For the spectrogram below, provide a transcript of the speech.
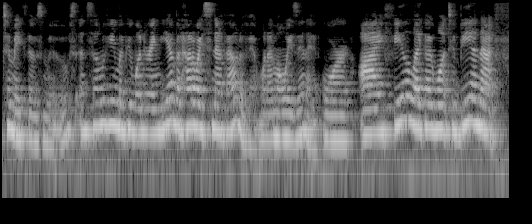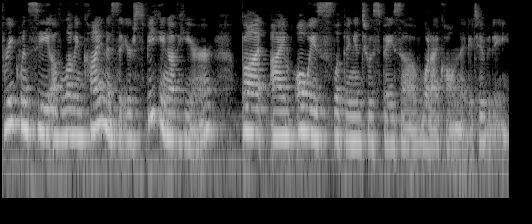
to make those moves. And some of you might be wondering, yeah, but how do I snap out of it when I'm always in it? Or I feel like I want to be in that frequency of loving kindness that you're speaking of here, but I'm always slipping into a space of what I call negativity.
